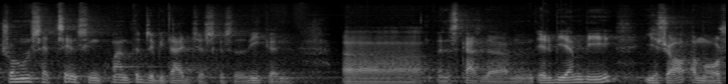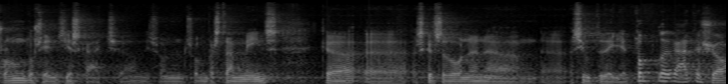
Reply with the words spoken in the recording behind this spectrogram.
són uns 750 habitatges que se dediquen eh, en el cas d'Airbnb i això a Mos són uns 200 i escaig, eh? són, són bastant menys que eh, els que se donen a, a Ciutadella. Tot plegat això,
